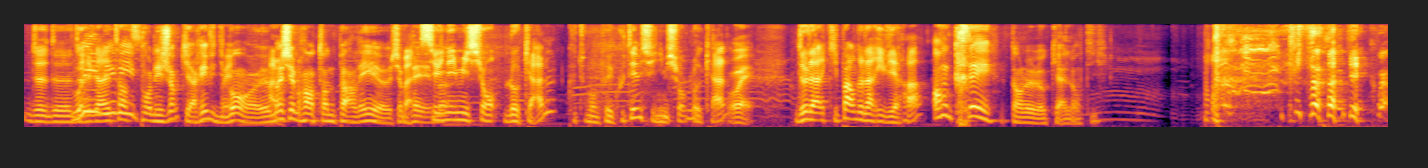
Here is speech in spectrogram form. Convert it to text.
De, de, de Oui, oui, oui, pour les gens qui arrivent, ils disent Oui. bon, euh, moi j'aimerais entendre parler, euh, Bah, c'est une émission locale que tout le monde peut écouter, mais c'est une émission locale Ouais. de la, qui parle de la Riviera. Ancré dans le local, on dit. Putain, ça fait quoi?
